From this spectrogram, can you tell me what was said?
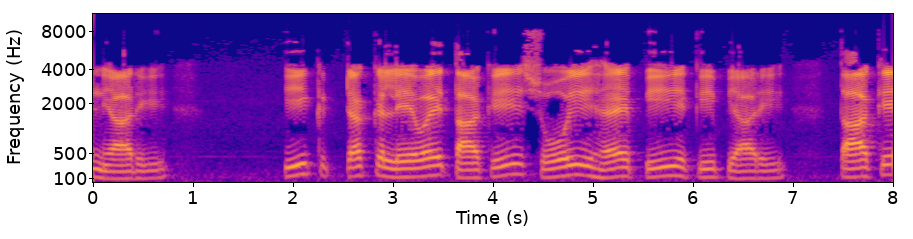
न्यारी। एक टक लेवे ताकि सोई है पी की प्यारी। ताके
